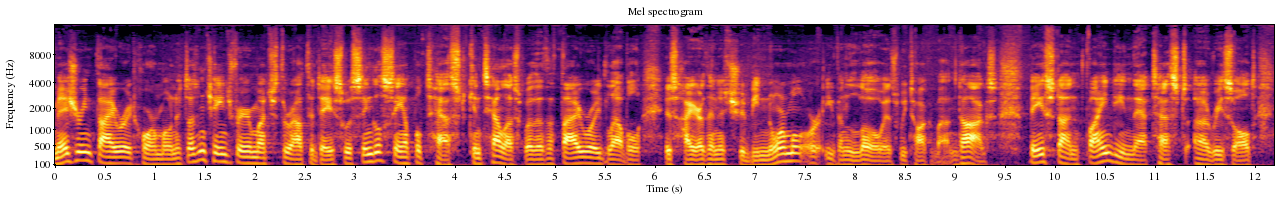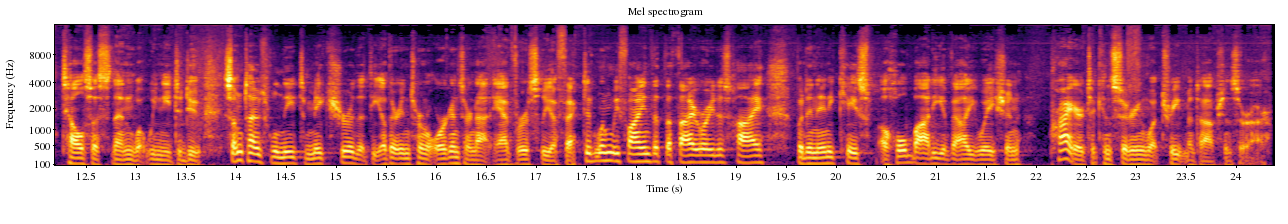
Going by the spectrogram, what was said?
Measuring thyroid hormone hormone, it doesn't change very much throughout the day, so a single sample test can tell us whether the thyroid level is higher than it should be normal or even low, as we talk about in dogs. Based on finding that test uh, result tells us then what we need to do. Sometimes we'll need to make sure that the other internal organs are not adversely affected when we find that the thyroid is high, but in any case, a whole body evaluation prior to considering what treatment options there are.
